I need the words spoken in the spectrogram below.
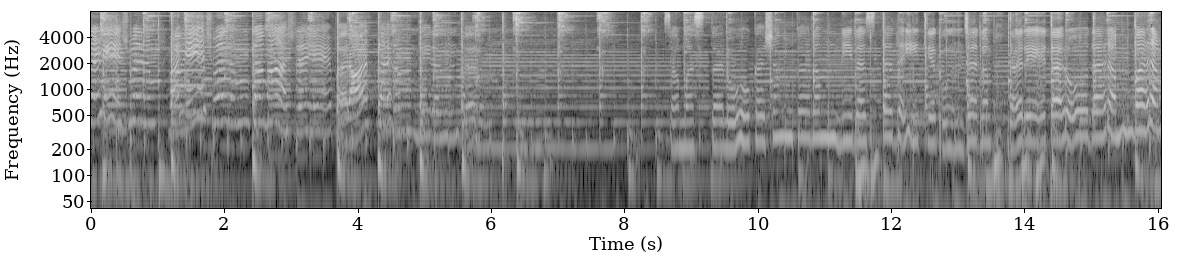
गणेश्वरं महेश्वरं तमाश्रये परात्परं निरन्तरम् समस्तलोकशङ्करं निरस्तदैत्यकुञ्जरं दरेतरोदरं वरं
